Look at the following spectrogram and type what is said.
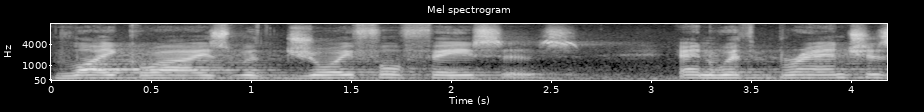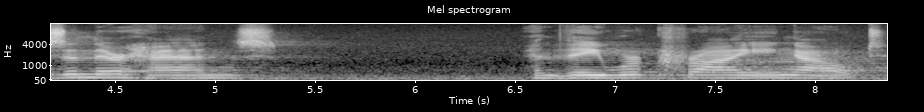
likewise with joyful faces and with branches in their hands, and they were crying out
